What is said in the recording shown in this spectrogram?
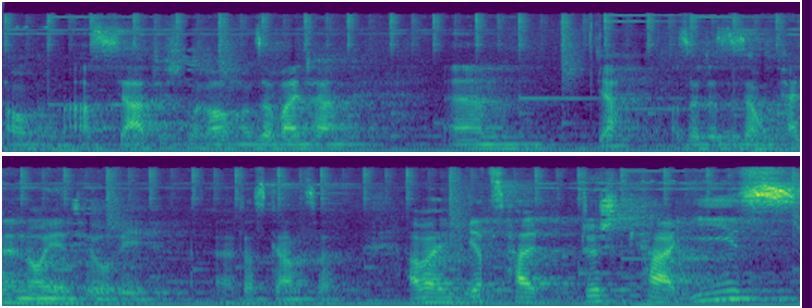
auch im asiatischen Raum und so weiter. Ähm, ja, also das ist auch keine neue Theorie, äh, das Ganze. Aber jetzt halt durch KIs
